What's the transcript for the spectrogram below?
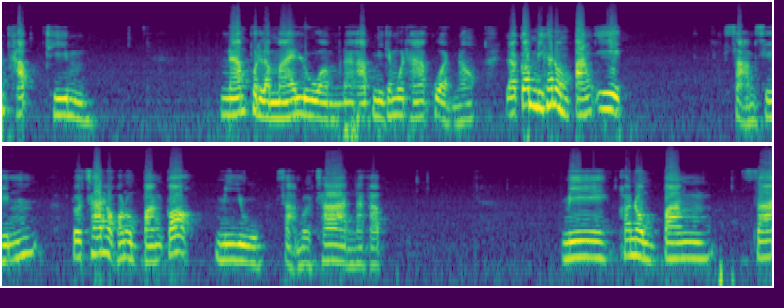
ำทับทิม น้ำผลไม้รวมนะครับ มีทั้งหมดห้าขวดเนาะ แล้วก็มีขนมปังอีกสามชิ้น รสชาติของขนมปังก็มีอยู่สามรสชาตินะครับ มีขนมปังไส้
